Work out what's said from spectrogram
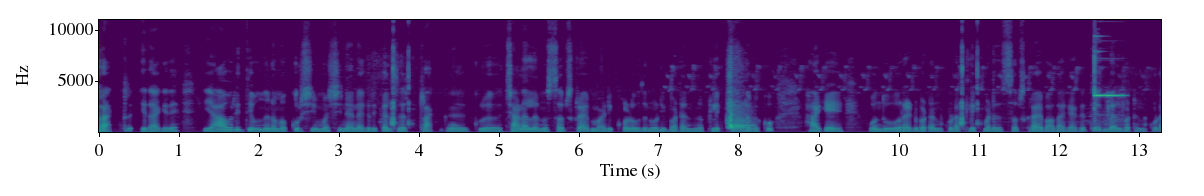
ಟ್ರ್ಯಾಕ್ಟರ್ ಇದಾಗಿದೆ. ಯಾವ ರೀತಿ ಒಂದು ನಮ್ಮ ಕೃಷಿ ಮಷಿನ್ ಆ್ಯಂಡ್ ಅಗ್ರಿಕಲ್ಚರ್ ಟ್ರ್ಯಾಕ್ ಚಾನಲನ್ನು ಸಬ್ಸ್ಕ್ರೈಬ್ ಮಾಡಿಕೊಳ್ಳುವುದು ನೋಡಿ ಬಟನನ್ನು ಕ್ಲಿಕ್ ಮಾಡಬೇಕು. ಹಾಗೆ ಒಂದು ರೆಡ್ ಬಟನ್ ಕೂಡ ಕ್ಲಿಕ್ ಮಾಡಿದರೆ ಸಬ್ಸ್ಕ್ರೈಬ್ ಆದಾಗೆ ಆಗುತ್ತೆ. ಬೆಲ್ ಬಟನ್ ಕೂಡ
